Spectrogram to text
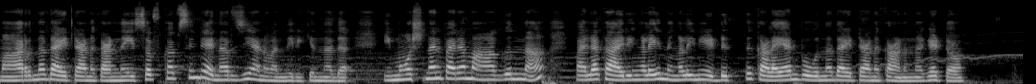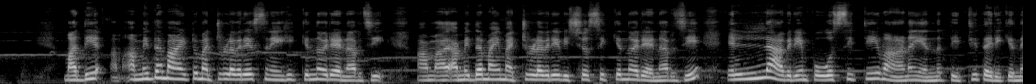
മാറുന്നതായിട്ടാണ് കാണുന്നത്. ഏസ് ഓഫ് കപ്സിന്റെ എനർജിയാണ് വന്നിരിക്കുന്നത്. ഇമോഷണൽ പരമാകുന്ന പല കാര്യങ്ങളെയും നിങ്ങൾ ഇനി എടുത്ത് കളയാൻ പോകുന്നതായിട്ടാണ് കാണുന്നത് കേട്ടോ. മതി അമിതമായിട്ട് മറ്റുള്ളവരെ സ്നേഹിക്കുന്ന ഒരു എനർജി അമിതമായി മറ്റുള്ളവരെ വിശ്വസിക്കുന്ന ഒരു എനർജി എല്ലാവരെയും പോസിറ്റീവാണ് എന്ന് തെറ്റിദ്ധരിക്കുന്ന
